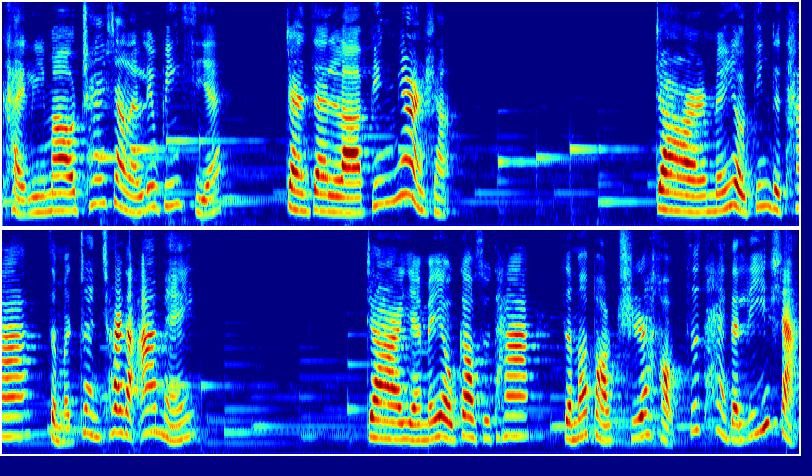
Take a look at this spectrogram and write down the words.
凯莉猫穿上了溜冰鞋，站在了冰面上。这儿没有盯着它怎么转圈的阿梅，这儿也没有告诉他怎么保持好姿态的丽莎。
